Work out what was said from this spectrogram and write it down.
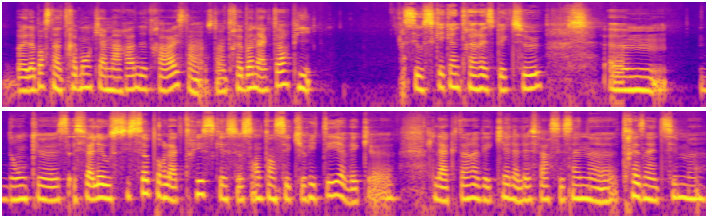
Ben, D'abord c'est un très bon camarade de travail, c'est un, un, très bon acteur, puis c'est aussi quelqu'un de très respectueux. Euh, donc, il fallait aussi ça pour l'actrice, qu'elle se sente en sécurité avec l'acteur avec qui elle allait faire ces scènes très intimes.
